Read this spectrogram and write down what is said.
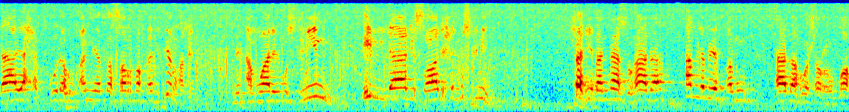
لا يحق له أن يتصرف بدرهم من أموال المسلمين إلا لصالح المسلمين. فهم الناس هذا أم لم يفهموا؟ هذا هو شرع الله.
